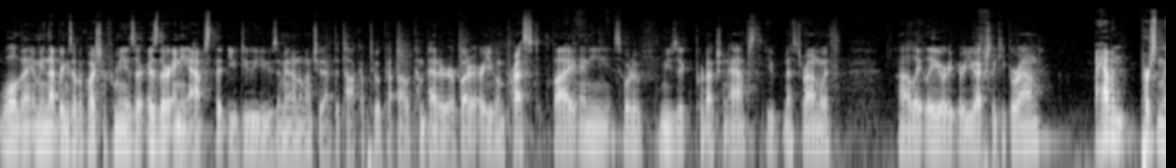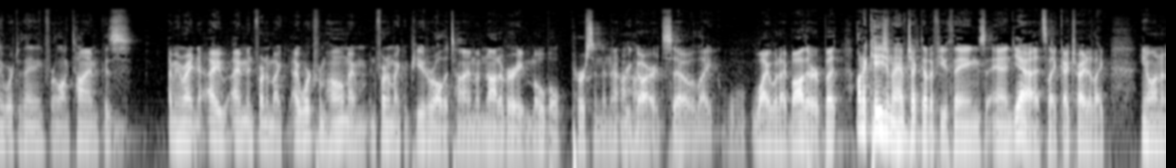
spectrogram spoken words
Well, then, I mean, that brings up a question for me. Is there is there any apps that you do use? I mean, I don't want you to have to talk up to a, co- a competitor, but are you impressed by any sort of music production apps that you've messed around with uh, lately, or, or you actually keep around? I haven't personally worked with anything for a long time because, I mean, right now I, I'm in front of my. I work from home. I'm in front of my computer all the time. I'm not a very mobile person in that Uh-huh. regard. So, like, w- why would I bother? But on occasion, I have checked out a few things, and yeah, it's like I try to like, you know, on a,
